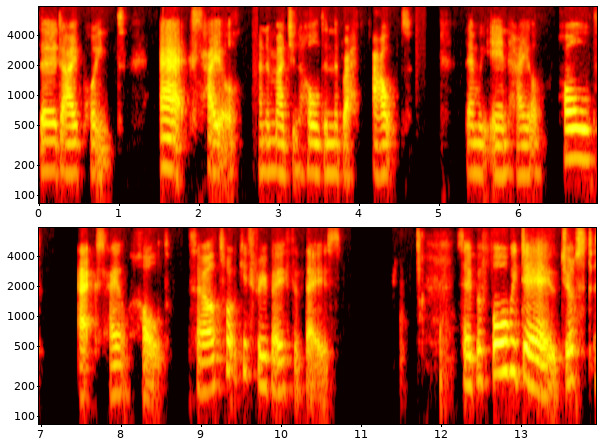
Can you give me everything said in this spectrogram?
third eye point. Exhale and imagine holding the breath out. Then we inhale, hold, exhale, hold. So I'll talk you through both of those. So before we do, just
